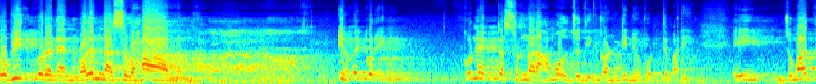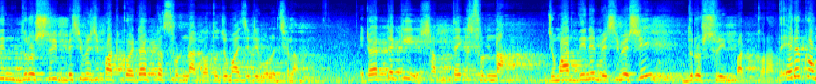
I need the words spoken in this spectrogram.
গভীর করে নেন। বলেন না সুহান এভাবে করে কোনো একটা সুন্নার আমল যদি কন্টিনিউ করতে পারি, এই জুমার দিন দুরশরীফ বেশি বেশি পাঠ করে এটা একটা সুন্না? গত জুমায় যেটি বলেছিলাম। এটা একটা কি? সাপ্তাহিক সুন্না জুমার দিনে বেশি বেশি দুরশরীফ পাঠ করা তো এরকম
